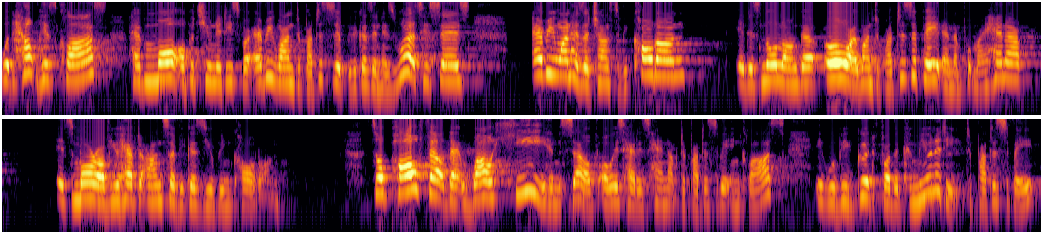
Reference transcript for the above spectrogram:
would help his class have more opportunities for everyone to participate because, in his words, he says, everyone has a chance to be called on. It is no longer, oh, I want to participate and then put my hand up. It's more of you have to answer because you've been called on. So Paul felt that while he himself always had his hand up to participate in class, it would be good for the community to participate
